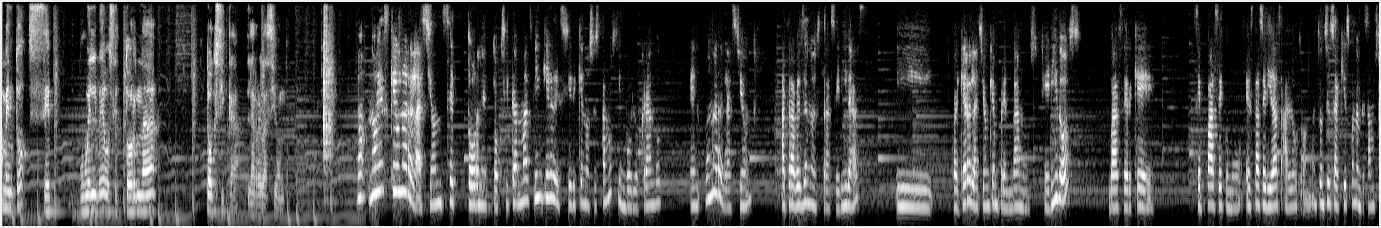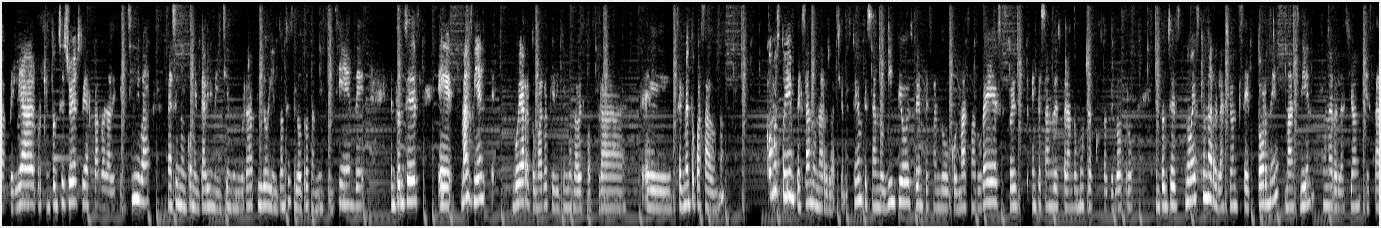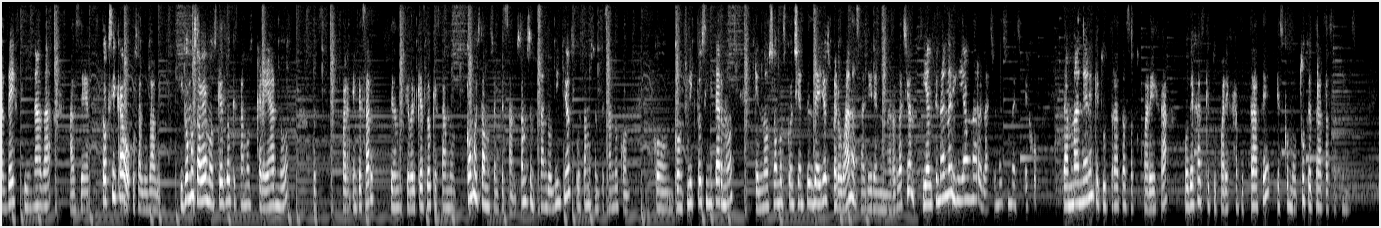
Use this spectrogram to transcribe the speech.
Momento se vuelve o se torna tóxica la relación? No, no es que una relación se torne tóxica, más bien quiere decir que nos estamos involucrando en una relación a través de nuestras heridas y cualquier relación que emprendamos heridos va a hacer que se pase como estas heridas al otro, ¿no? Entonces aquí es cuando empezamos a pelear, porque entonces yo ya estoy actuando a la defensiva, me hacen un comentario y me enciendo muy rápido y entonces el otro también se enciende. Entonces, eh, más bien voy a retomar lo que dijimos la vez pasada, el segmento pasado, ¿no? ¿Cómo estoy empezando una relación? Estoy empezando limpio, estoy empezando con más madurez, estoy empezando esperando muchas cosas del otro. Entonces, no es que una relación se torne, más bien una relación está destinada a ser tóxica o, saludable. ¿Y cómo sabemos qué es lo que estamos creando? Pues para empezar, tenemos que ver qué es lo que estamos, cómo estamos empezando. ¿Estamos empezando limpios o estamos empezando con, con conflictos internos que no somos conscientes de ellos, pero van a salir en una relación? Y al final del día una relación es un espejo. La manera en que tú tratas a tu pareja o dejas que tu pareja te trate es como tú te tratas a ti mismo.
